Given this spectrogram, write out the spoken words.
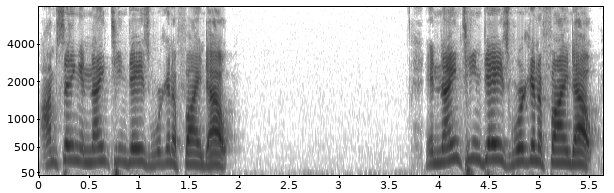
I'm saying in 19 days, we're going to find out. In 19 days, we're going to find out.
